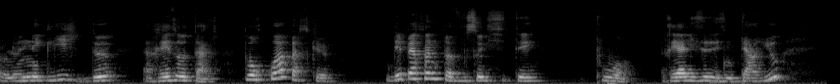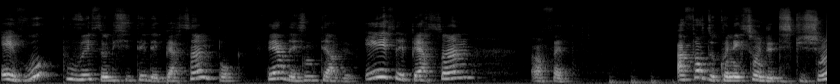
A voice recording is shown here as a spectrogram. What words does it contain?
on le néglige, de réseautage. Pourquoi? Parce que des personnes peuvent vous solliciter pour réaliser des interviews et vous pouvez solliciter des personnes pour faire des interviews. Et ces personnes, en fait, à force de connexion et de discussion,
